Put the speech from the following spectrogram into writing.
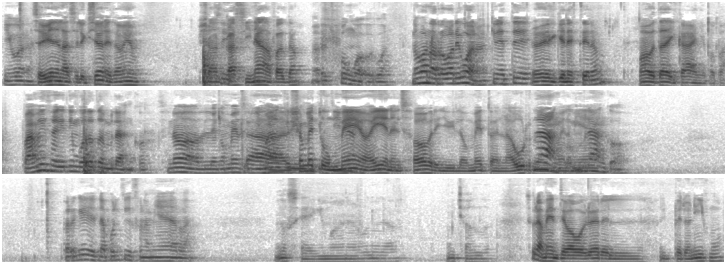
Y bueno. Se vienen las elecciones también. Ya Sí. casi nada falta. Me un huevo igual. Nos van a robar igual, quien esté. El quien esté, ¿no? Vamos a votar del caño, papá. Para mí, sabe que tiene un voto en blanco. Si no, le convence Claro, Macri, yo ni meto un Cristina. meo ahí en el sobre y lo meto en la urna. y me Blanco, lo blanco. ¿Para qué? La política es una mierda. No sé qué van a boludo. Muchas dudas. Seguramente va a volver el, el peronismo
